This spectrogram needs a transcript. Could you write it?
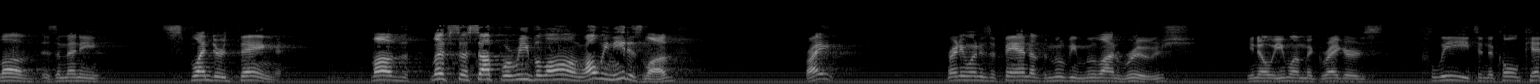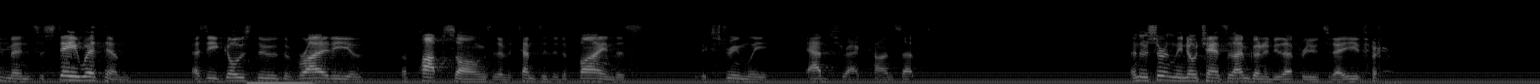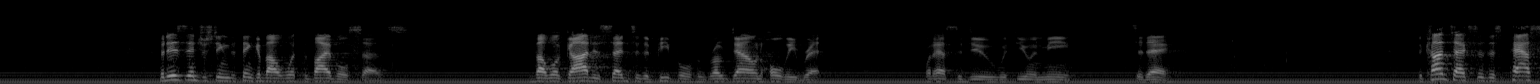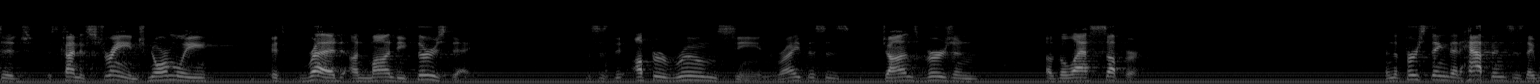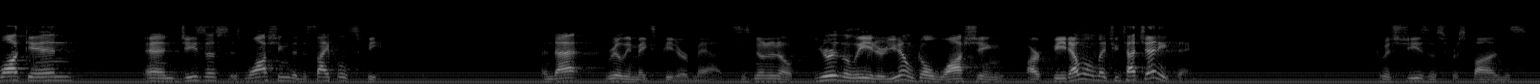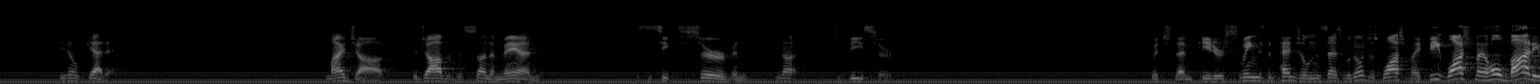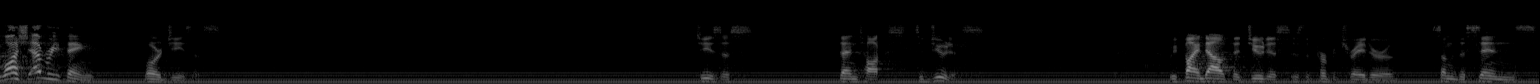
Love is a many splendored thing. Love lifts us up where we belong. All we need is love, right? For anyone who's a fan of the movie Moulin Rouge, you know Ewan McGregor's plea to Nicole Kidman to stay with him as he goes through the variety of, of pop songs that have attempted to define this extremely abstract concept. And there's certainly no chance that I'm going to do that for you today either. but it is interesting to think about what the Bible says, about what God has said to the people who wrote down Holy Writ, what it has to do with you and me today. The context of this passage is kind of strange. Normally, it's read on Maundy Thursday. This is the upper room scene, right? This is John's version of the Last Supper. And the first thing that happens is they walk in, and Jesus is washing the disciples' feet. And that really makes Peter mad. He says, No, no, no. You're the leader. You don't go washing our feet. I won't let you touch anything. To which Jesus responds, You don't get it. My job, the job of the Son of Man, is to seek to serve and not to be served. To which then Peter swings the pendulum and says, Well, don't just wash my feet, wash my whole body, wash everything, Lord Jesus. Jesus then talks to Judas we find out that Judas is the perpetrator of some of the sins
